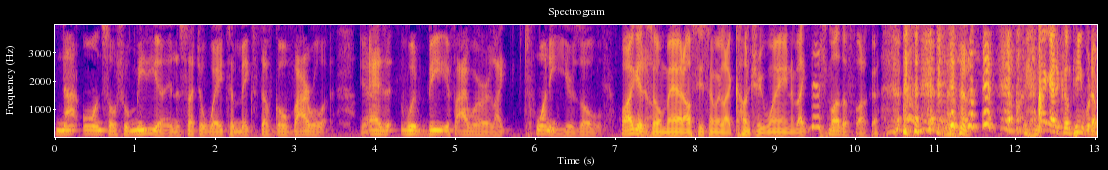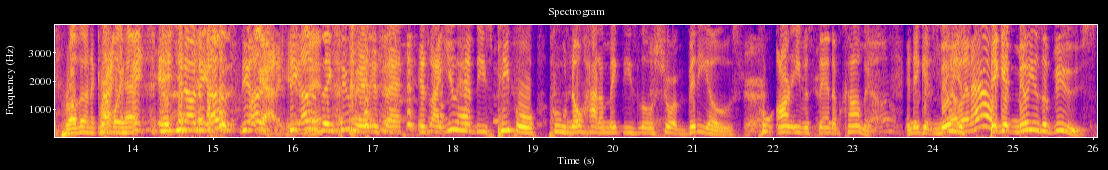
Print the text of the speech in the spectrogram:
not on social media in such a way to make stuff go viral Yeah. as it would be if I were like 20 years old. Well, I get You know? so mad. I'll see somebody like Country Wayne. I'm like, this motherfucker. I got to compete with a brother in a cowboy hat. And, and, you know the other the other, here, the other thing too, man, is that it's like you have these people who know how to make these little short videos who aren't even stand up comics, No. and they get millions. They get millions of views.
